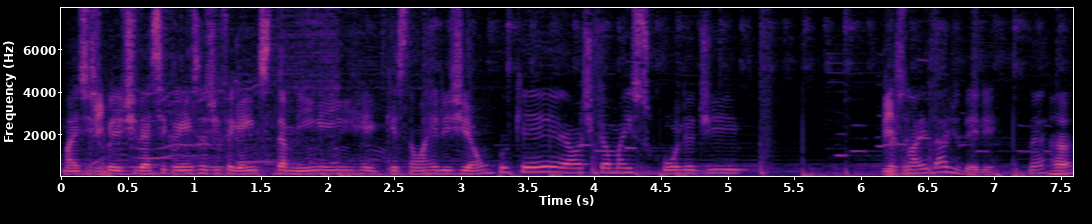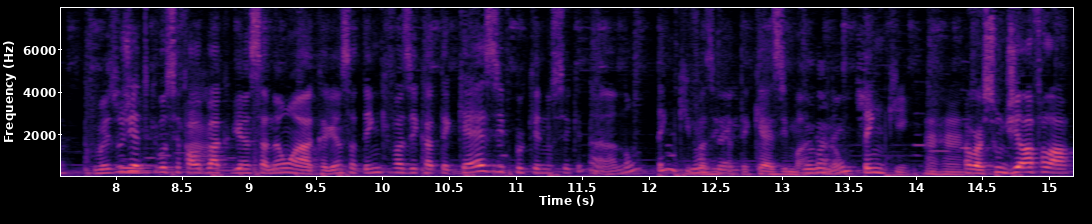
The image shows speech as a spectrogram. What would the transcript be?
Mas se Sim. tipo, ele tivesse crenças diferentes da minha em questão à religião, porque eu acho que é uma escolha de Vida. personalidade dele, né? Aham. Do mesmo jeito que você fala pra criança, não, a criança tem que fazer catequese porque não sei o que. Não, ela não tem que Não fazer tem. catequese, mano. Não Exatamente. tem que. Uhum. Agora, se um dia ela falar,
